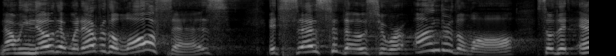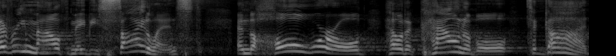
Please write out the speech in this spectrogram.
Now we know that whatever the law says, it says to those who are under the law, so that every mouth may be silenced and the whole world held accountable to God.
